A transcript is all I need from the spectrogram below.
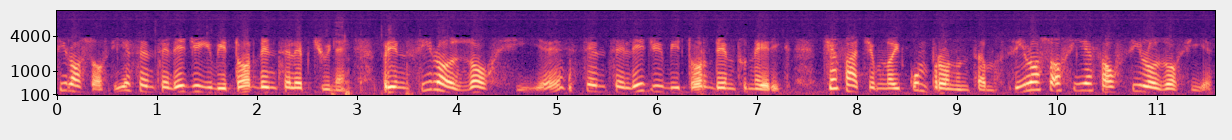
filosofie se înțelege iubitor de înțelepciune. Prin filozofie se înțelege iubitor de întuneric. Ce facem noi? Cum pronunțăm? Filosofie sau filozofie?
